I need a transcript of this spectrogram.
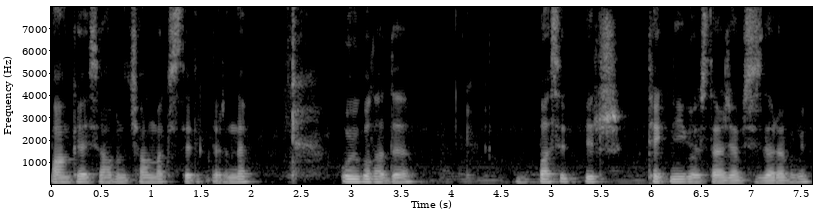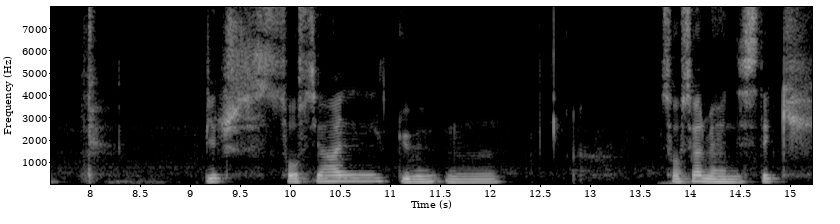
banka hesabını çalmak istediklerinde uyguladığı basit bir tekniği göstereceğim sizlere bugün. Bir sosyal gibi hmm, sosyal mühendislik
